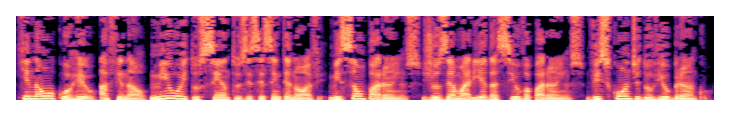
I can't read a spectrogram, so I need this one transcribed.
que não ocorreu. Afinal, 1869. Missão Paranhos. José Maria da Silva Paranhos, Visconde do Rio Branco,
